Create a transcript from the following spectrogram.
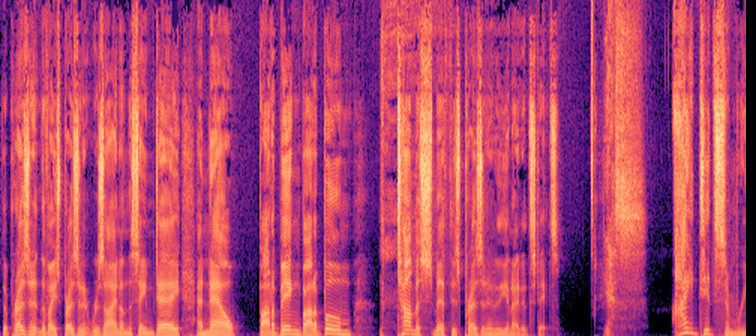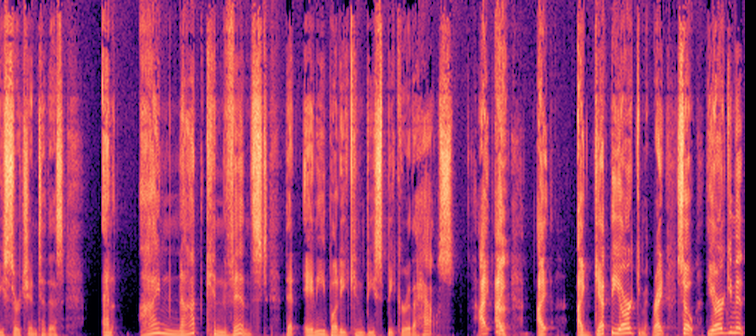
the president and the vice president resign on the same day, and now, bada bing, bada boom, Thomas Smith is president of the United States. Yes. I did some research into this, and I'm not convinced that anybody can be Speaker of the House. I, I, I, I get the argument, right? So the argument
